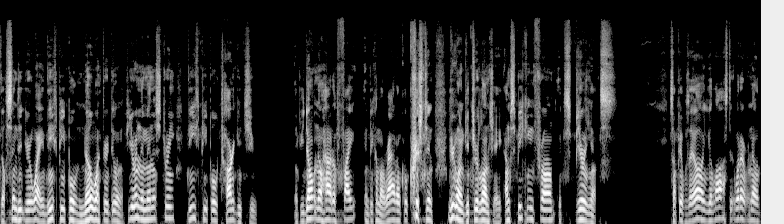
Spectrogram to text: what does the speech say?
They'll send it your way. These people know what they're doing. If you're in the ministry, these people target you. If you don't know how to fight and become a radical Christian, you're going to get your lunch ate. I'm speaking from experience. Some people say, oh, you lost it, whatever. No,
